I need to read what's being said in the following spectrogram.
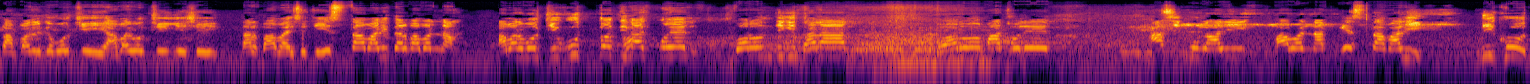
তা আপনাদেরকে বলছি আবার বলছি যে সেই তার বাবা এসেছে। ইস্তাব আলী তার বাবার নাম। আবার বলছি উত্তর দিনাজপুরের করণদিঘি থানার বড় মাছলের আশিকুল আলী, বাবার নাম এস্তাব আলী। নিখোঁজ,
